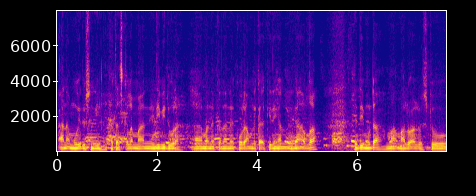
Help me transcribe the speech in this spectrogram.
anak murid itu sendiri atas kelemahan individu lah. Ha, mana kerana kurang mendekati dengan, dengan Allah jadi mudah makhluk halus tu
